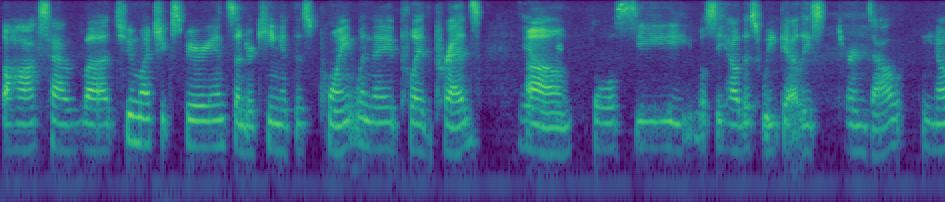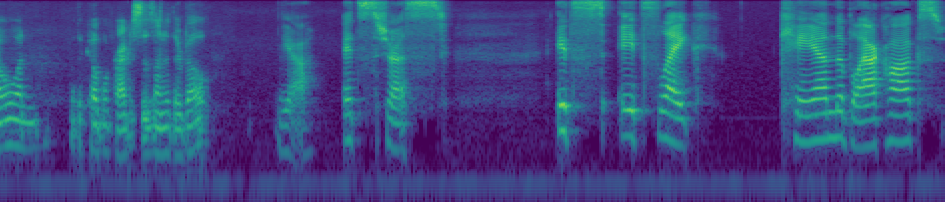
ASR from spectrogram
the Hawks have uh, too much experience under King at this point when they play the Preds. Yeah. Um, so we'll see. We'll see how this week at least turns out. You know, and with a couple practices under their belt. Yeah, it's just, it's it's like, can the Blackhawks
